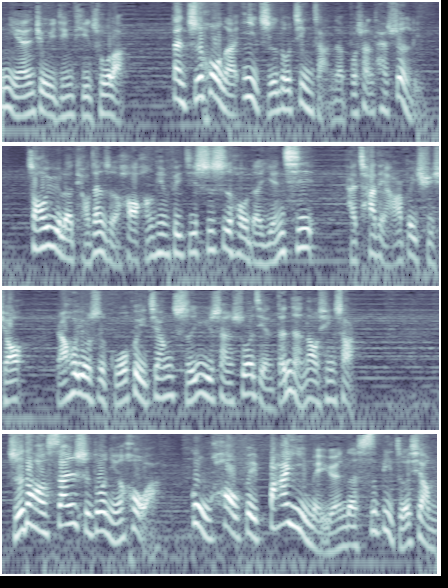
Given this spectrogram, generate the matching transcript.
年就已经提出了，但之后呢，一直都进展的不算太顺利，遭遇了挑战者号航天飞机失事后的延期，还差点儿被取消，然后又是国会僵持、预算缩减等等闹心事儿。直到三十多年后啊，共耗费八亿美元的斯必泽项目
